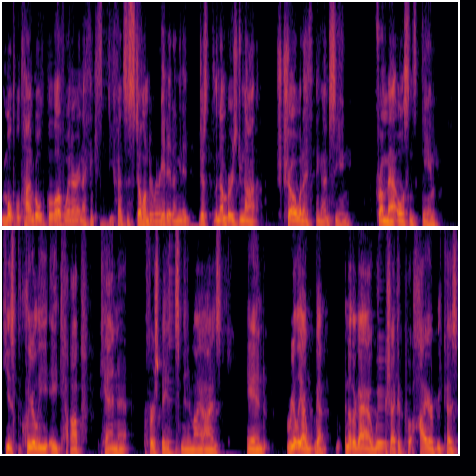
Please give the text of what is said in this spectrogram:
Multiple time gold glove winner, and I think his defense is still underrated. I mean, it just the numbers do not show what I think I'm seeing from Matt Olson's game. He is clearly a top 10 first baseman in my eyes. And really, I again, another guy I wish I could put higher because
